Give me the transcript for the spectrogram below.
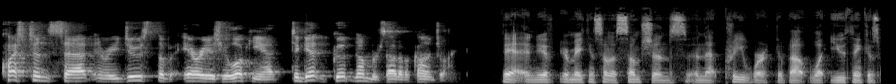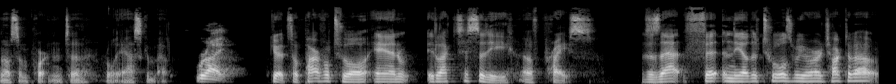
question set and reduce the areas you're looking at to get good numbers out of a conjoint. Yeah, and you are making some assumptions in that pre work about what you think is most important to really ask about. Right. Good. So powerful tool and elasticity of price. Does that fit in the other tools we've already talked about?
